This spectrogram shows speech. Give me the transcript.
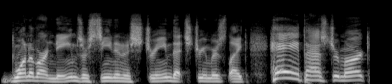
one of our names are seen in a stream, that streamer's like, "Hey, Pastor Mark,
